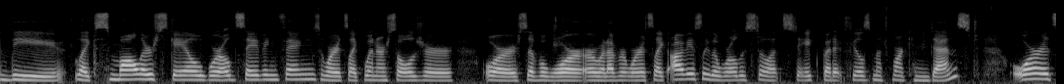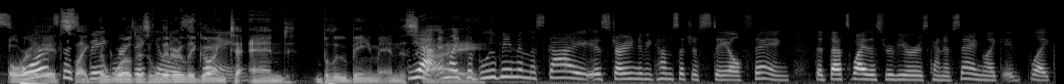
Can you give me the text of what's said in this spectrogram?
the like smaller scale world saving things where it's like Winter Soldier or Civil War or whatever where it's like obviously the world is still at stake but it feels much more condensed or it's or, it's, it's this like big, the world is literally going to end. Blue beam in the sky. Yeah, and like the blue beam in the sky is starting to become such a stale thing that that's why this reviewer is kind of saying like it, like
